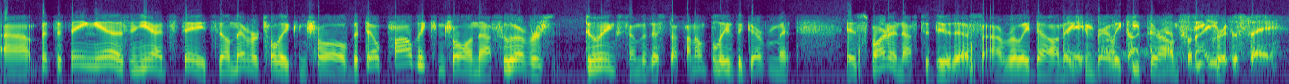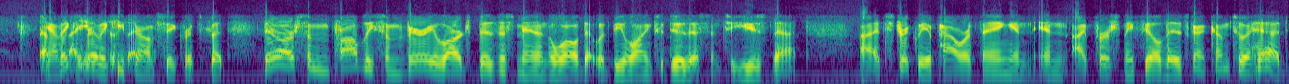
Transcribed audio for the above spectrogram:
Uh, but the thing is, in the United States, they'll never totally control, but they'll probably control enough. Whoever's doing some of this stuff, I don't believe the government is smart enough to do this. I really don't. They can barely keep their own That's what secrets. I used to say. That's yeah, they can barely keep say. their own secrets. But there are some, probably some very large businessmen in the world that would be willing to do this and to use that. Uh, it's strictly a power thing, and and I personally feel that it's going to come to a head.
